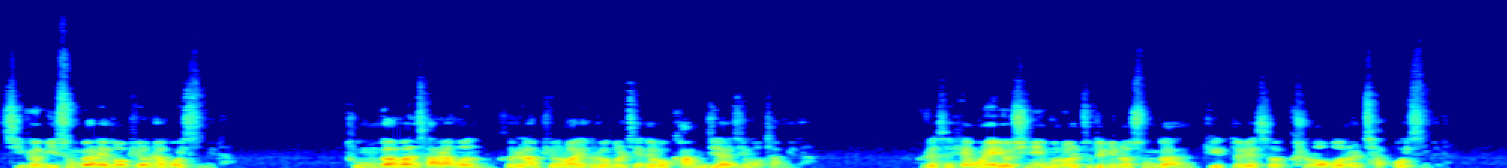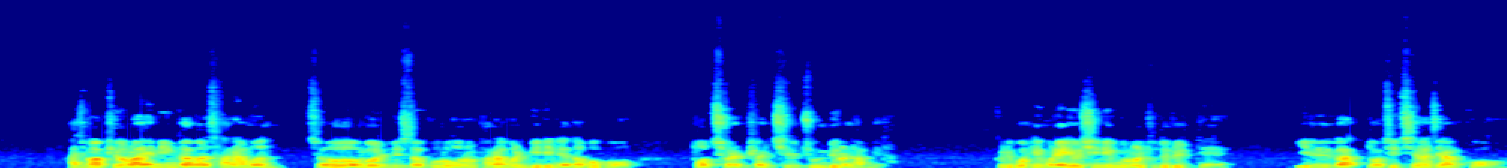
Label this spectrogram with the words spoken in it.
지금 이 순간에도 변하고 있습니다. 둔감한 사람은 그러한 변화의 흐름을 제대로 감지하지 못합니다. 그래서 행운의 여신이 문을 두드리는 순간 뒤뜰에서 클로버를 찾고 있습니다. 하지만 변화에 민감한 사람은 저 멀리서 불어오는 바람을 미리 내다보고 돛을 펼칠 준비를 합니다. 그리고 행운의 여신이 문을 두드릴 때 일각도 지체하지 않고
